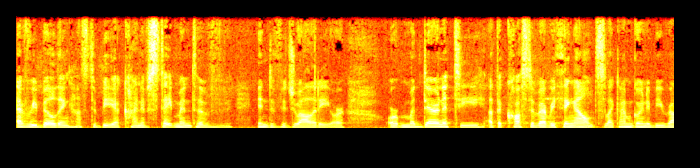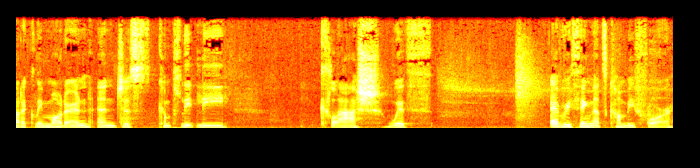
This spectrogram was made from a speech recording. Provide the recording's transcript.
every building has to be a kind of statement of individuality or, or modernity at the cost of everything else. Like I'm going to be radically modern and just completely clash with everything that's come before.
